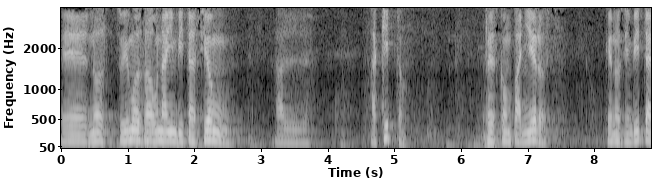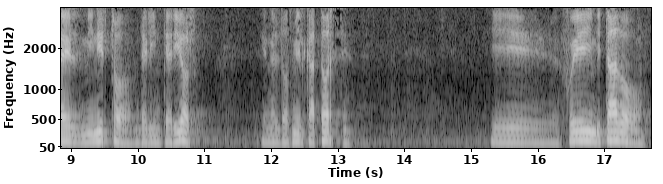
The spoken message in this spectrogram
eh, nos tuvimos a una invitación al, a Quito, tres compañeros, que nos invita el ministro del Interior en el 2014. y fui invitado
